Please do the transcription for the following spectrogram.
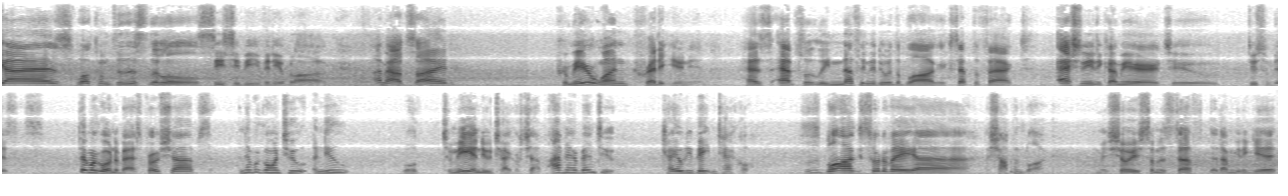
guys, welcome to this little CCB video blog. I'm outside. Premier One Credit Union has absolutely nothing to do with the blog except the fact Ash needed to come here to do some business. Then we're going to Bass Pro Shops, and then we're going to a new, well, to me, a new tackle shop I've never been to, Coyote Bait and Tackle. So this blog is sort of a, uh, a shopping blog. I'm going to show you some of the stuff that I'm going to get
